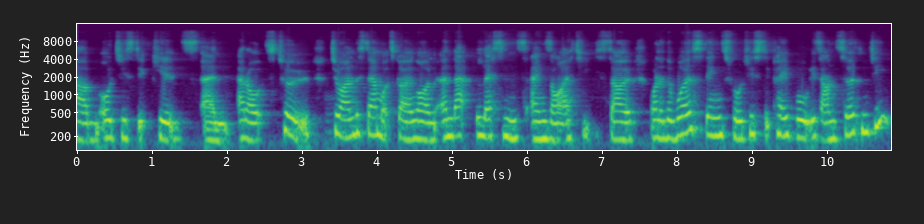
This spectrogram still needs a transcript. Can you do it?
um, autistic kids and adults too to understand what's going on, and that lessens anxiety. So, one of the worst things for autistic people is uncertainty,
